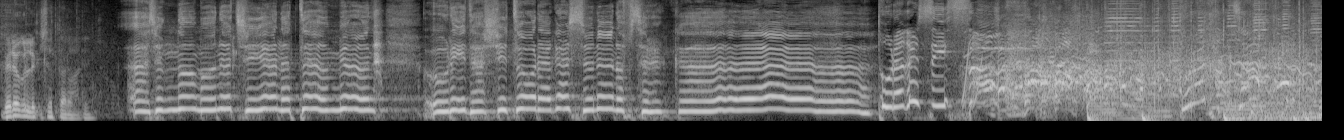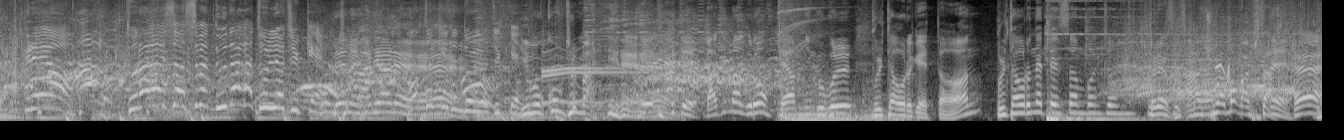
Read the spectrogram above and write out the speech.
매력을 느끼셨다는데. 아직 너무 늦지 않았다면 우리 다시 돌아갈 수는 없을까 돌아갈 수 있어 돌아가자 그래요 돌아갈 수 없으면 누나가 돌려줄게 네네. 많이 하네. 어떻게 든 돌려줄게 이거 꽁틀 많이 해. 네, 네. 마지막으로 대한민국을 불타오르게 했던 불타오르네 댄스 한번 좀 그래. 아, 춤 한번 갑시다. 네. 예.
